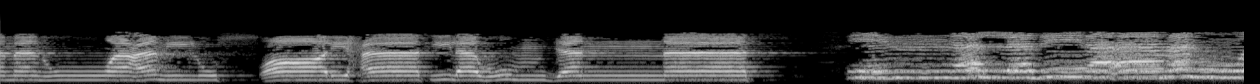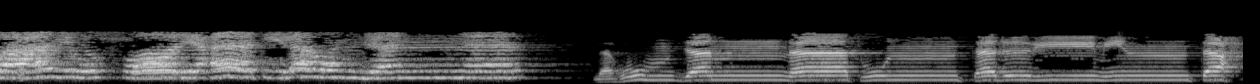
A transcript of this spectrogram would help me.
آمَنُوا وَعَمِلُوا الصَّالِحَاتِ لَهُمْ جَنَّاتٌ إِنَّ الَّذِينَ آمَنُوا وَعَمِلُوا الصَّالِحَاتِ لَهُمْ جَنَّاتٌ لَهُمْ جَنَّاتٌ تَجْرِي مِن تحت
